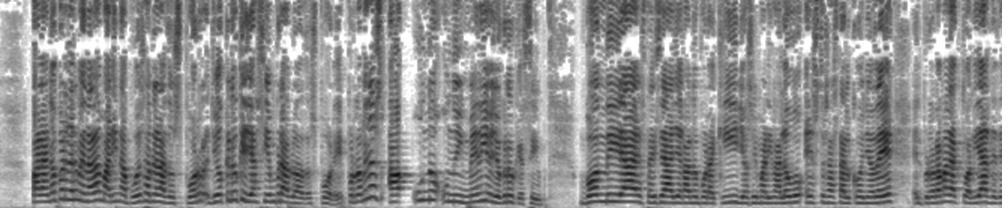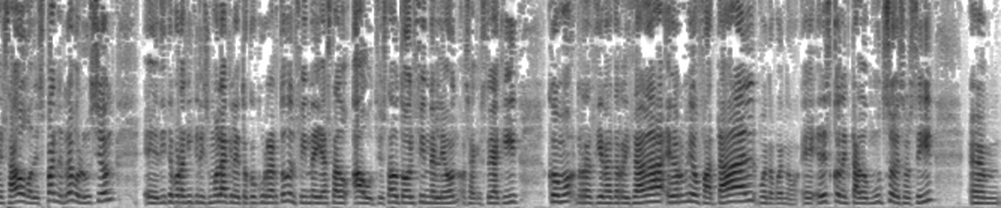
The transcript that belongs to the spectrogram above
para no perderme nada, Marina, puedes hablar a dos por. Yo creo que ya siempre hablo a dos por, ¿eh? Por lo menos a uno, uno y medio, yo creo que sí. Buen día, estáis ya llegando por aquí, yo soy Marina Lobo, esto es Hasta el Coño de, el programa de actualidad de desahogo de Spanish Revolution, eh, dice por aquí Cris Mola que le tocó currar todo el fin de y ha estado out, yo he estado todo el fin del león, o sea que estoy aquí como recién aterrizada, he dormido fatal, bueno, bueno, eh, he desconectado mucho, eso sí, eh,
